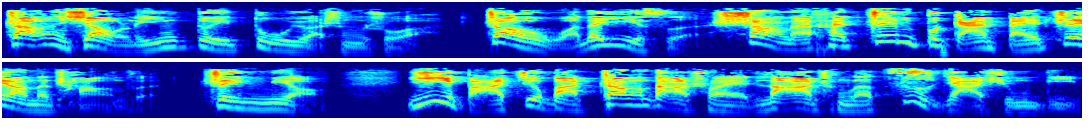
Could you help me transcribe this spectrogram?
张啸林对杜月笙说：“照我的意思，上来还真不敢摆这样的场子，真妙！”一把就把张大帅拉成了自家兄弟。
